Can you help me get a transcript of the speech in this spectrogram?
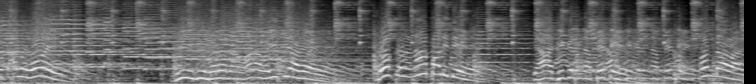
આવું હોય. વી વી વરના વાણા હોય. ડોક્ટર ના પાડી દે. કે આ દીકરીના પેટે દીકરીના પેટે અમદાવાદ,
